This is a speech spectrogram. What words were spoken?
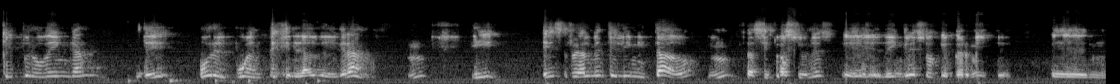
que provengan de por el puente General Belgrano. Y es realmente limitado las situaciones eh, de ingreso que permite. Em,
